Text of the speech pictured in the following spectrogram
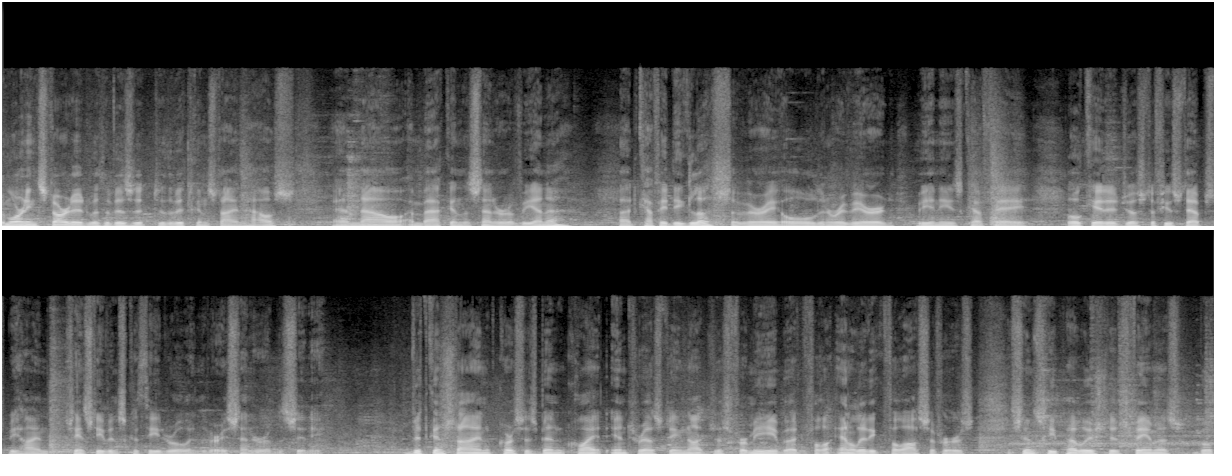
The morning started with a visit to the Wittgenstein house, and now I'm back in the center of Vienna at Café Diglas, a very old and revered Viennese cafe located just a few steps behind St. Stephen's Cathedral in the very center of the city. Wittgenstein, of course, has been quite interesting, not just for me, but for analytic philosophers, since he published his famous book,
